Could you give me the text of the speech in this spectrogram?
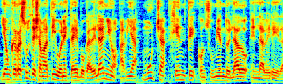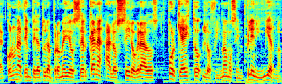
Y aunque resulte llamativo en esta época del año, había mucha gente consumiendo helado en la vereda, con una temperatura promedio cercana a los 0 grados, porque a esto lo filmamos en pleno invierno.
